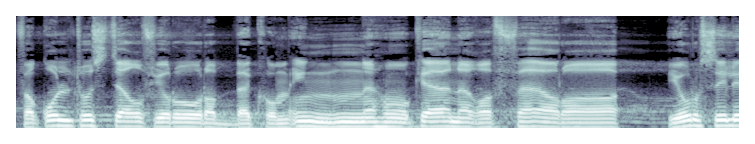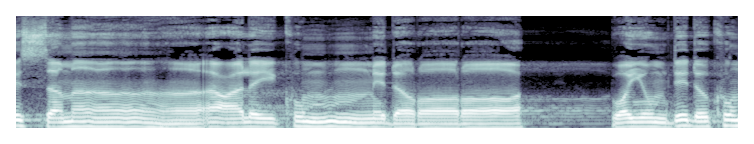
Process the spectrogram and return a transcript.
فقلت استغفروا ربكم إنه كان غفارا يرسل السماء عليكم مدرارا. ويمددكم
